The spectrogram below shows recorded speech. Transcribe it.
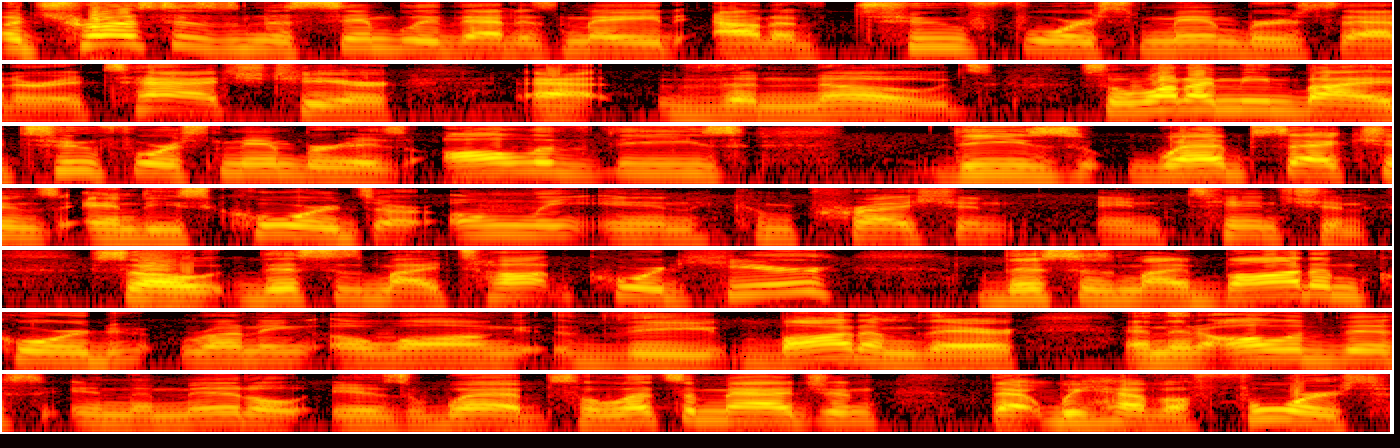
A truss is an assembly that is made out of two force members that are attached here at the nodes. So what I mean by a two force member is all of these these web sections and these chords are only in compression and tension. So this is my top chord here, this is my bottom chord running along the bottom there, and then all of this in the middle is web. So let's imagine that we have a force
